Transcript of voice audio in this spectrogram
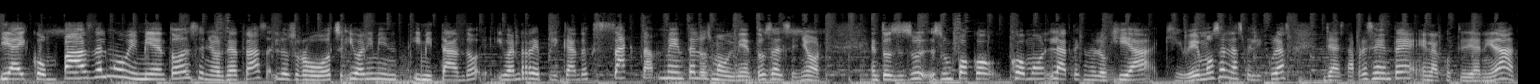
Y al compás del movimiento del señor de atrás, los robots iban imitando, iban replicando exactamente los movimientos del señor. Entonces es un poco como la tecnología que vemos en las películas ya está presente en la cotidianidad.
